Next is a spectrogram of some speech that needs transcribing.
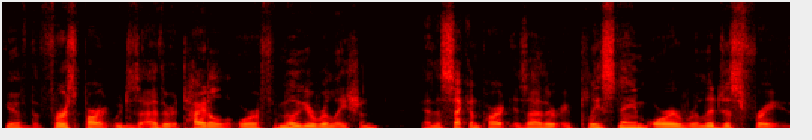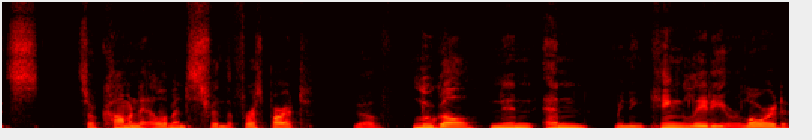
You have the first part, which is either a title or a familiar relation, and the second part is either a place name or a religious phrase. So common elements from the first part, you have Lugal Nin En, meaning king, lady, or lord,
